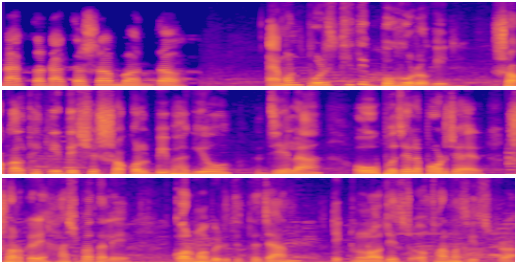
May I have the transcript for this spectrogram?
ডাক্তার ডাক্তার সব বদ্ধ। এমন পরিস্থিতি বহু রোগীর। সকাল থেকেই দেশের সকল বিভাগীয়, জেলা ও উপজেলা পর্যায়ের সরকারি হাসপাতালে কর্মবিরতিতে যান টেকনোলজিস্ট ও ফার্মাসিস্টরা।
